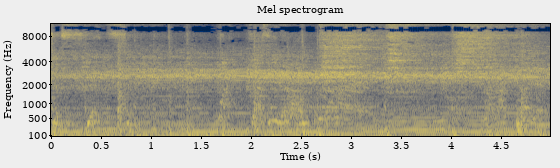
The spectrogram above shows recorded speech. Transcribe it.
consistency. What does it all mean? When I put it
